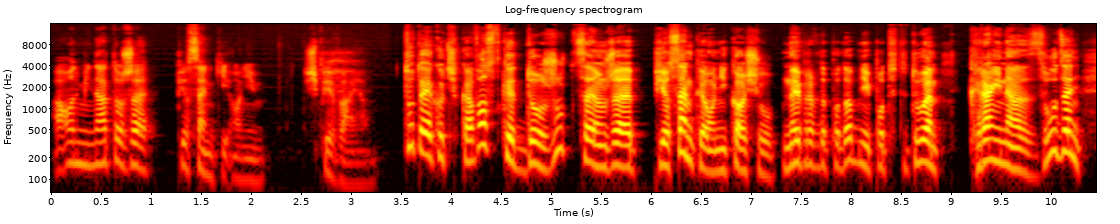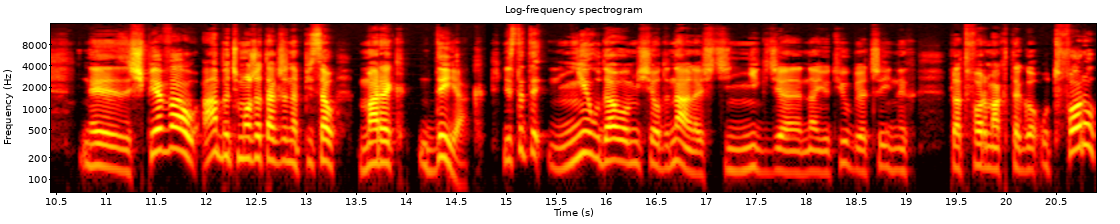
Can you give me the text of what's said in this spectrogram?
a on mi na to, że piosenki o nim śpiewają. Tutaj jako ciekawostkę dorzucę, że piosenkę o Nikosiu, najprawdopodobniej pod tytułem Kraina Złudzeń, yy, śpiewał, a być może także napisał Marek Dyjak. Niestety nie udało mi się odnaleźć nigdzie na YouTubie czy innych platformach tego utworu,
